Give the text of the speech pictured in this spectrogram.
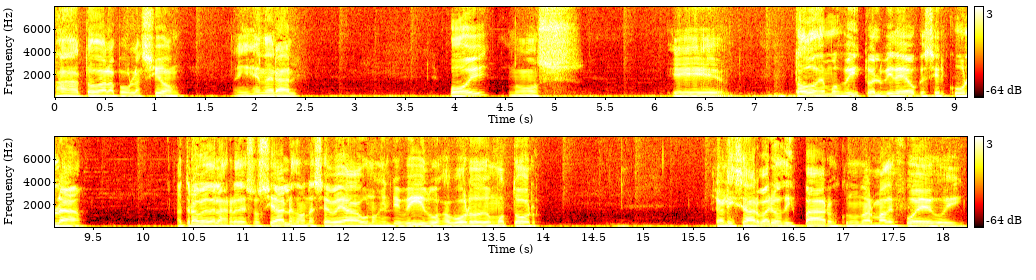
a toda la población en general. Hoy nos eh, todos hemos visto el video que circula a través de las redes sociales donde se ve a unos individuos a bordo de un motor realizar varios disparos con un arma de fuego y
